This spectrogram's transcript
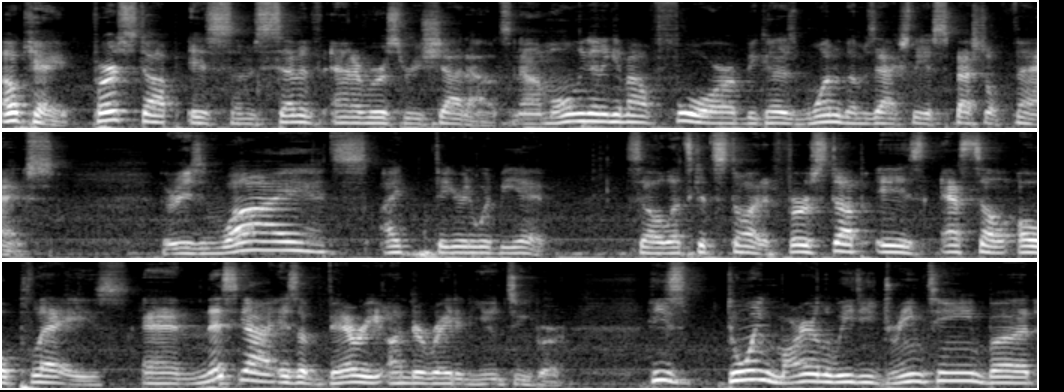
Okay, first up is some 7th anniversary shoutouts. Now, I'm only going to give out four because one of them is actually a special thanks. The reason why, it's I figured it would be it. So let's get started. First up is SLOPlays, and this guy is a very underrated YouTuber. He's doing Mario Luigi Dream Team, but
